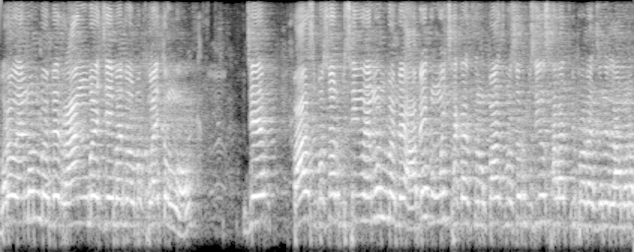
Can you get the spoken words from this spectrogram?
বড় এমন ভাবে রাং বাই যেভাবে অবখলাই দङ যে পাঁচ বছর বিসিং এমন ভাবে আবেগ মই ছাকা দङ পাঁচ বছর বিসিং সারা ত্রিপুরা রাজ্যের লামানা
